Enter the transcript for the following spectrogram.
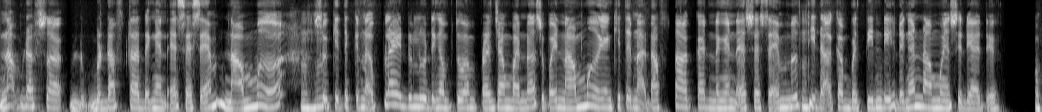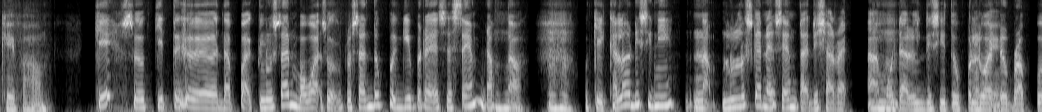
Nak berdaftar berdaftar dengan SSM nama, Mhm. so kita kena apply dulu dengan pertubuhan perancang bandar supaya nama yang kita nak daftarkan dengan SSM tu tidak akan bertindih dengan nama yang sedia ada. Okay, faham. Okay, so kita dapat kelulusan, bawa surat kelulusan tu pergi pada SSM, daftar. Mhm. Okay, kalau di sini nak luluskan SSM tak ada syarat. Mhm. modal di situ perlu Okay. ada berapa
